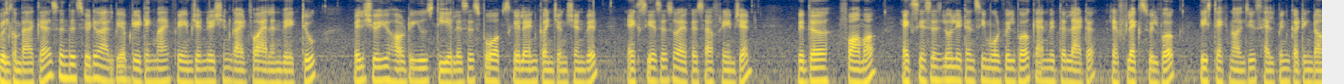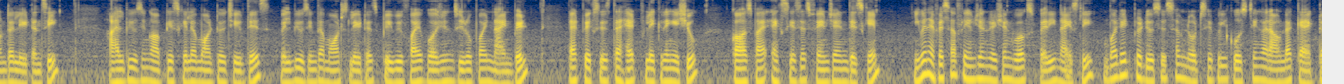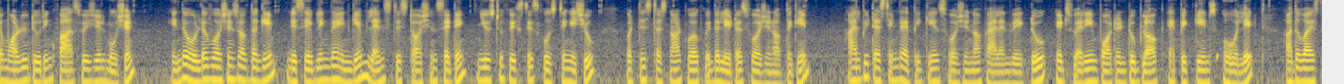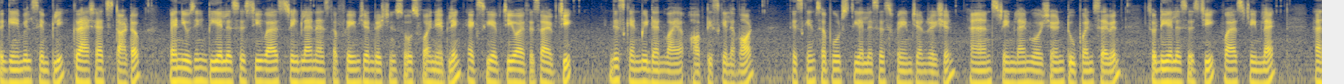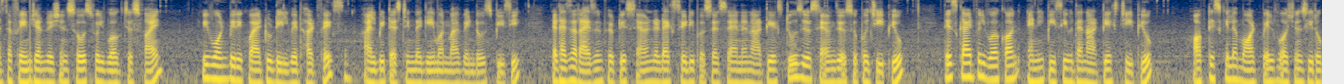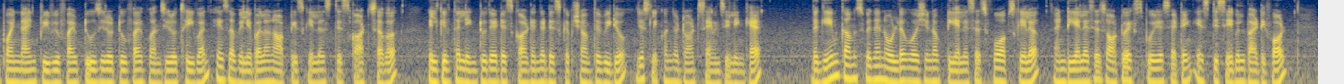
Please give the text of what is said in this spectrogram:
Welcome back guys. In this video I'll be updating my frame generation guide for Alan Wake 2. We'll show you how to use DLSS 4 upscaler in conjunction with XeSS or FSR frame gen. With the former, XeSS low latency mode will work and with the latter, Reflex will work. These technologies help in cutting down the latency. I'll be using OptiScaler mod to achieve this. We'll be using the mod's latest Preview 5 version 0.9 build that fixes the head flickering issue caused by XeSS frame gen in this game. Even FSR frame generation works very nicely, but it produces some noticeable ghosting around a character model during fast visual motion. In the older versions of the game, disabling the in-game lens distortion setting used to fix this ghosting issue, but this does not work with the latest version of the game. I'll be testing the Epic Games version of Alan Wake 2. It's very important to block Epic Games overlay, otherwise the game will simply crash at startup when using DLSSG via Streamline as the frame generation source for enabling XeFG or FSRFG. This can be done via OptiScaler mod. This game supports DLSS frame generation and Streamline version 2.7. So DLSSG via Streamline as the frame generation source will work just fine. We won't be required to deal with hotfix. I'll be testing the game on my Windows PC that has a Ryzen 50 700X 3D processor and an RTX 2070 Super GPU this guide will work on any PC with an RTX GPU. OptiScaler mod build version 0.9 preview 520251031 is available on OptiScaler's Discord server. We'll give the link to their Discord in the description of the video. Just click on the .7z link here. The game comes with an older version of DLSS 4 upscaler and DLSS auto exposure setting is disabled by default.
